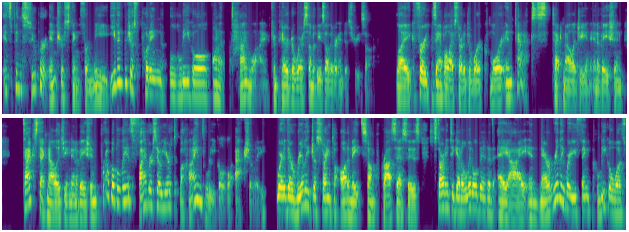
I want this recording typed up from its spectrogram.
It's been super interesting for me, even just putting legal on a timeline compared to where some of these other industries are. Like, for example, I've started to work more in tax technology and innovation. tax technology and innovation probably is five or so years behind legal, actually, where they're really just starting to automate some processes, starting to get a little bit of AI in there, really where you think legal was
